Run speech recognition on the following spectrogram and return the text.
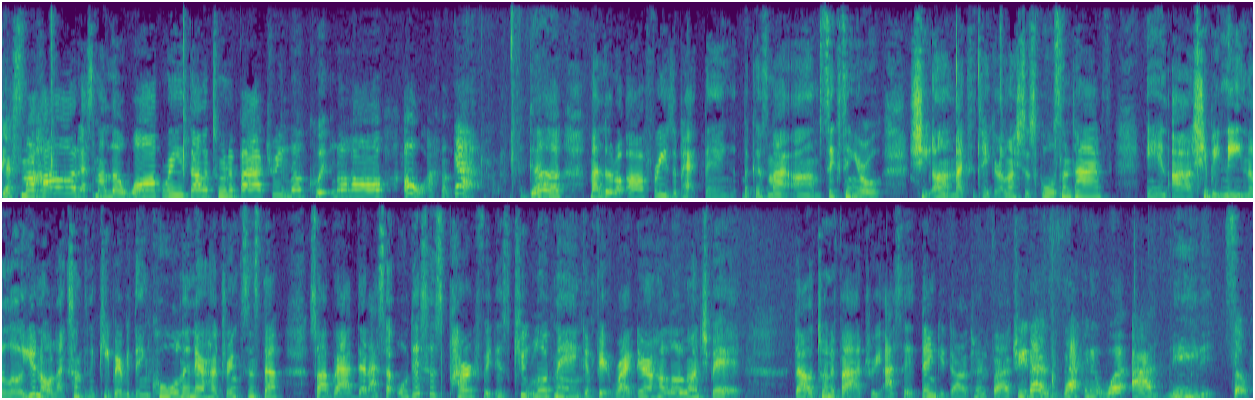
That's my haul. That's my little Walgreens $1.25 tree. Little quick little haul. Oh, I forgot. Duh. My little uh freezer pack thing. Because my um 16 year old she um likes to take her lunch to school sometimes. And uh she be needing a little you know like something to keep everything cool in there her drinks and stuff. So i grabbed that. I said oh this is perfect. This cute little thing can fit right there in her little lunch bag. Dollar 25 tree i said thank you dollar 25 tree that is exactly what i needed. So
